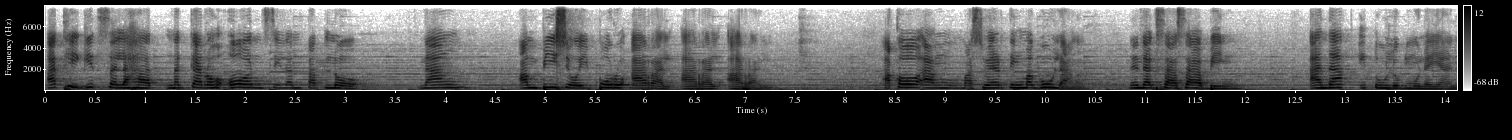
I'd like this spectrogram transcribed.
at higit sa lahat, nagkaroon silang tatlo ng ambisyo'y puro aral, aral, aral. Ako ang maswerteng magulang na nagsasabing, Anak, itulog mo na yan.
